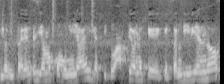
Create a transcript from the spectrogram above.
los diferentes, digamos, comunidades y las situaciones que están viviendo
